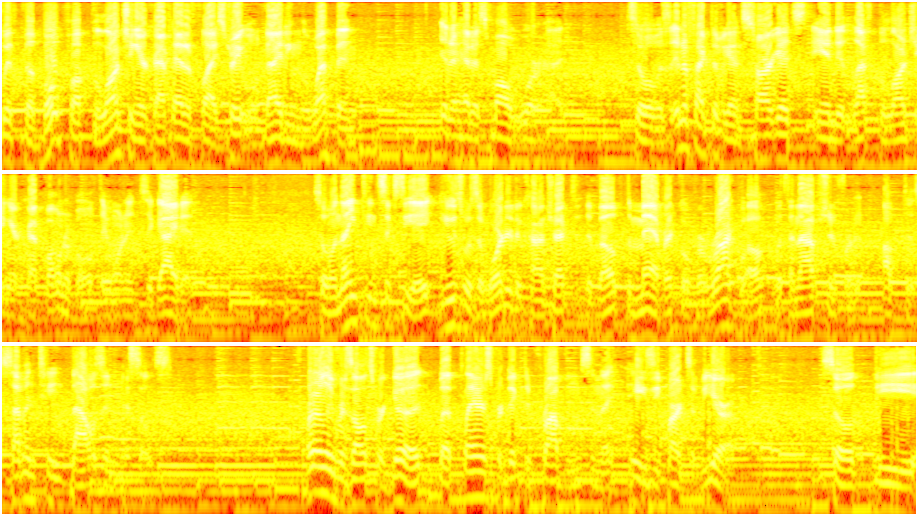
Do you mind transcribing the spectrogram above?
with the Bullpup, the launching aircraft had to fly straight while guiding the weapon, and it had a small warhead, so it was ineffective against targets, and it left the launching aircraft vulnerable if they wanted to guide it. So in 1968, Hughes was awarded a contract to develop the Maverick over Rockwell with an option for up to 17,000 missiles. Early results were good, but planners predicted problems in the hazy parts of Europe. So the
